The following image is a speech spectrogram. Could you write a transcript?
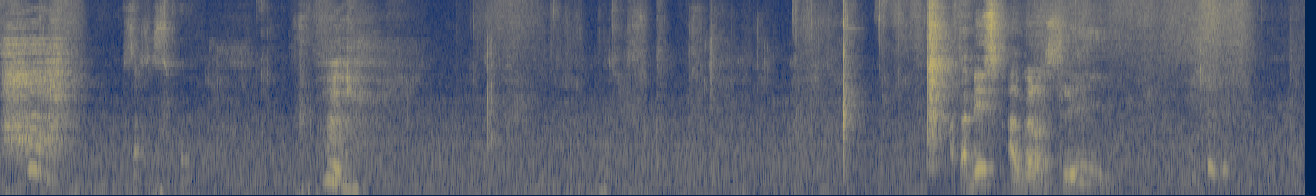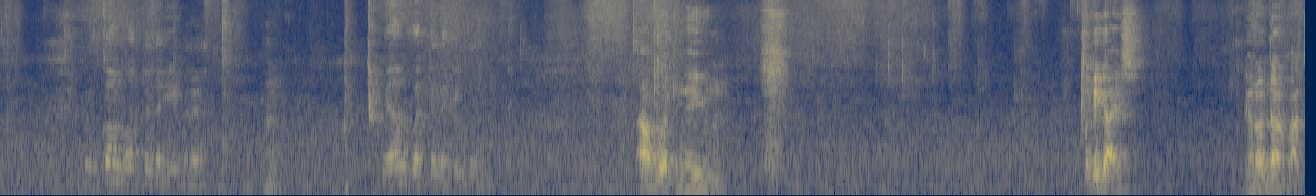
Such school. I'm gonna sleep. We've got work in the evening. Hmm? We have work in the evening. I have work in the evening. Okay, guys, you're not done, but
